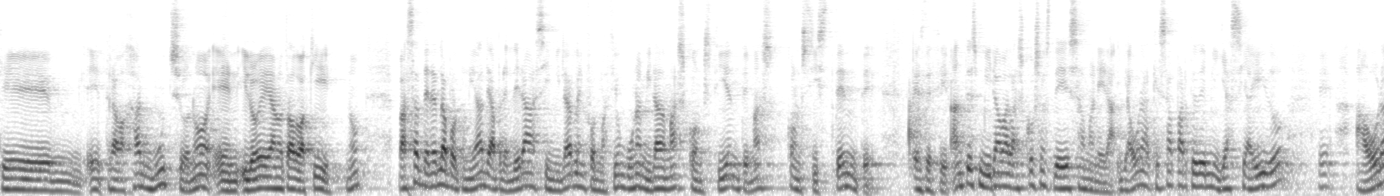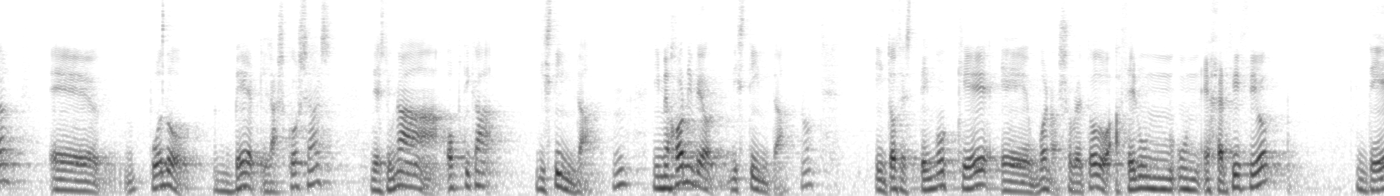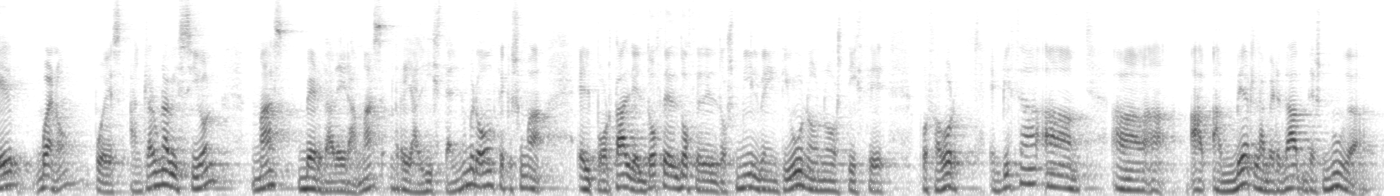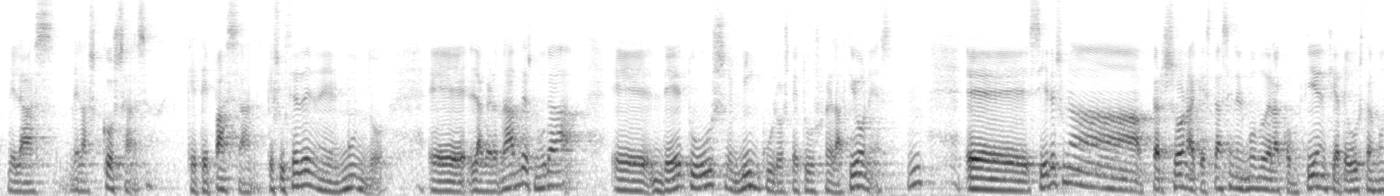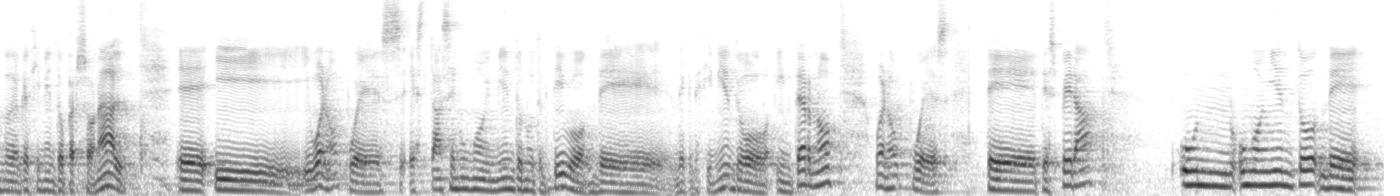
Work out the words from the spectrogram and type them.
eh, trabajar mucho, ¿no? y lo he anotado aquí, ¿no? Vas a tener la oportunidad de aprender a asimilar la información con una mirada más consciente, más consistente. Es decir, antes miraba las cosas de esa manera y ahora que esa parte de mí ya se ha ido, eh, ahora eh, puedo ver las cosas desde una óptica distinta, ni mejor ni peor, distinta. Entonces tengo que, eh, bueno, sobre todo hacer un ejercicio de, bueno, pues anclar una visión más verdadera, más realista. El número 11 que suma el portal del 12 del 12 del 2021 nos dice, por favor, empieza a, a ver la verdad desnuda de las, de las cosas que te pasan, que suceden en el mundo. Eh, la verdad desnuda eh, de tus vínculos, de tus relaciones. Eh, si eres una persona que estás en el mundo de la conciencia, te gusta el mundo del crecimiento personal y, bueno, pues estás en un movimiento nutritivo de, crecimiento interno, bueno, pues te, espera un, un movimiento de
